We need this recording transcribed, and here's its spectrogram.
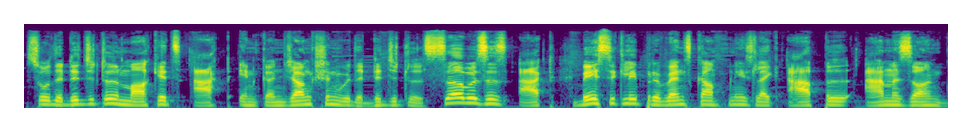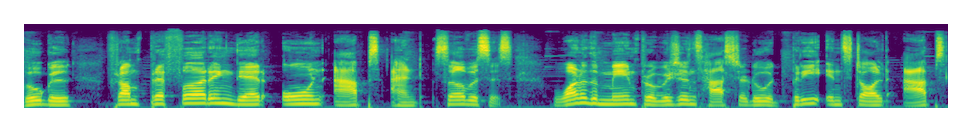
So, the Digital Markets Act, in conjunction with the Digital Services Act, basically prevents companies like Apple, Amazon, Google from preferring their own apps and services. One of the main provisions has to do with pre installed apps.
